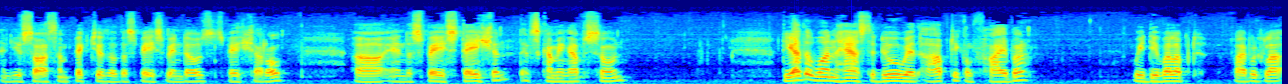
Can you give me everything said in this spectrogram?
and you saw some pictures of the space windows, space shuttle, uh, and the space station that's coming up soon. The other one has to do with optical fiber. We developed fiber,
